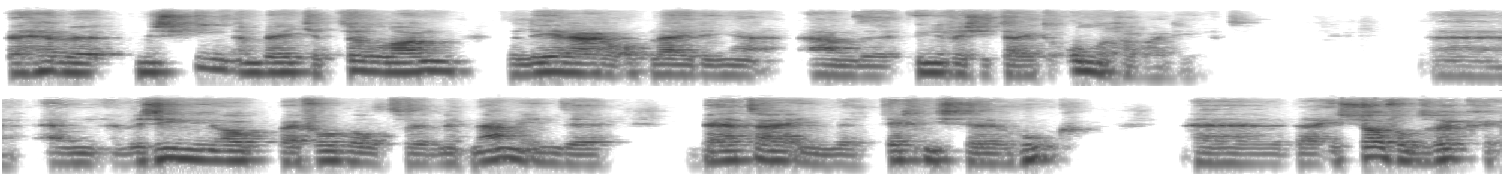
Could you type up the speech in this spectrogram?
we hebben misschien een beetje te lang de lerarenopleidingen aan de universiteiten ondergewaardeerd. Uh, en we zien nu ook bijvoorbeeld met name in de beta, in de technische hoek, daar is zoveel druk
